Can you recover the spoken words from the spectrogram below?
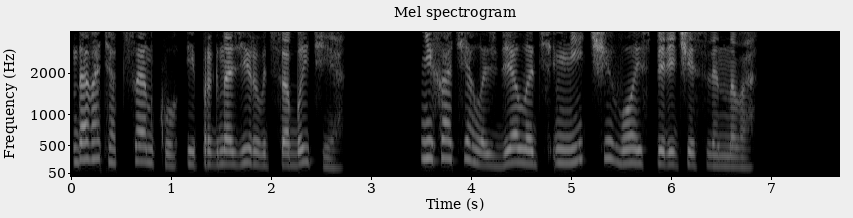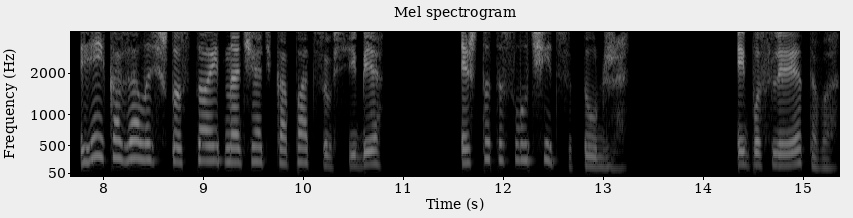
давать оценку и прогнозировать события, не хотелось делать ничего из перечисленного. Ей казалось, что стоит начать копаться в себе, и что-то случится тут же. И после этого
